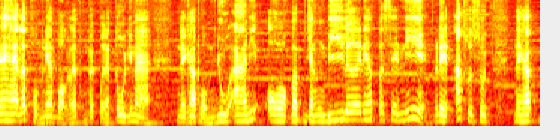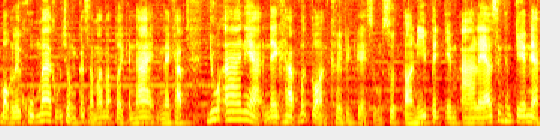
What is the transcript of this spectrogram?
นะฮะแล้วผมเนี่ยบอกแล้วผมไปเปิดตู้นี้มา นะครับผม UR นี่ออกแบบอย่างดีเลยนะครับเปอร์เซ็นต์นี่เรทอัพสุดๆนะครับบอกเลยคุ้มมากคุณผู้ชมก็สามารถมาเปิดกันได้นะครับ UR เนี่ยนะครับเมื่อก่อนเคยเป็นเกรดสูงสุดตอนนี้เป็น MR แล้ว ซึ่งทางเกมเนี่ย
